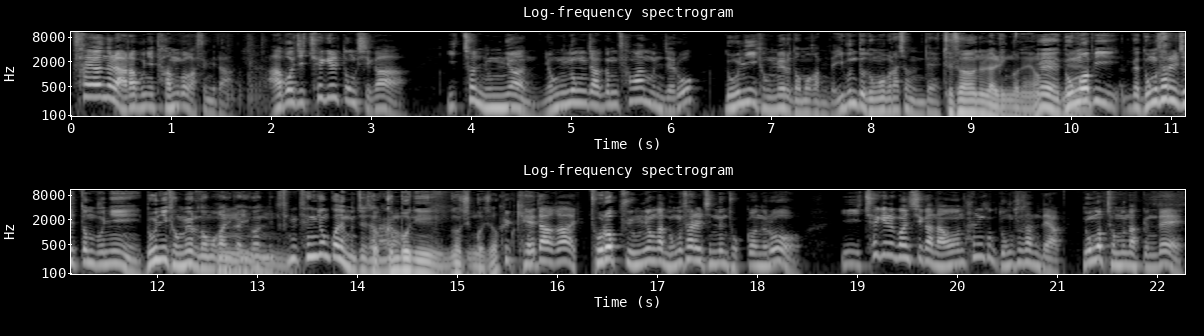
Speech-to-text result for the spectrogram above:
사연을 알아보니 다음과 같습니다. 아버지 최길동 씨가 2006년 영농자금 상환 문제로 논의 경매로 넘어갑니다. 이분도 농업을 하셨는데, 재산을 날린 거네요. 예, 농업이 그러니까 농사를 짓던 분이 논의 경매로 넘어가니까 음. 이건 생, 생존권의 그 문제잖아요. 근본이 무너진 거죠. 그 게다가 졸업 후 6년간 농사를 짓는 조건으로 이 최길건 씨가 나온 한국농수산대학 농업전문학교인데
